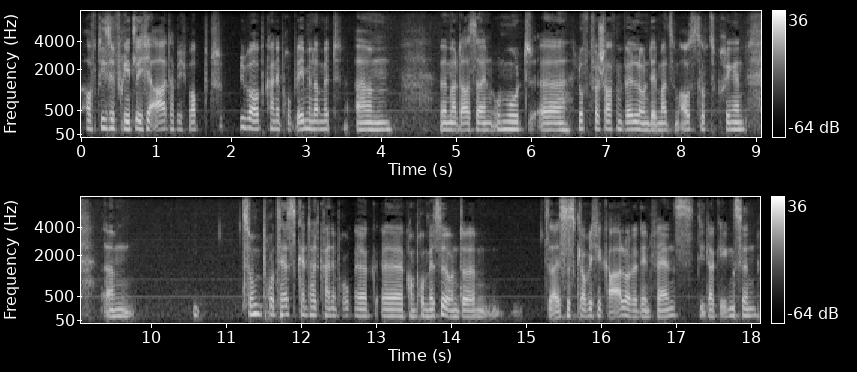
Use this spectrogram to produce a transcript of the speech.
auf diese friedliche Art habe ich überhaupt überhaupt keine Probleme damit. Ähm, wenn man da seinen Unmut äh, Luft verschaffen will und den mal zum Ausdruck zu bringen. Ähm, zum Protest kennt halt keine Pro äh, äh Kompromisse und ähm, da ist es, glaube ich, egal oder den Fans, die dagegen sind,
